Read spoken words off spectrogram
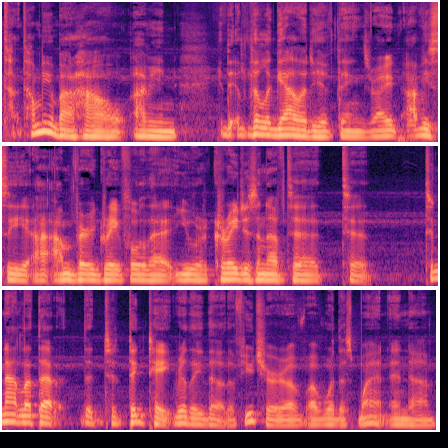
t- tell me about how. I mean, the, the legality of things, right? Obviously, I, I'm very grateful that you were courageous enough to to to not let that to dictate really the the future of, of where this went. And um,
